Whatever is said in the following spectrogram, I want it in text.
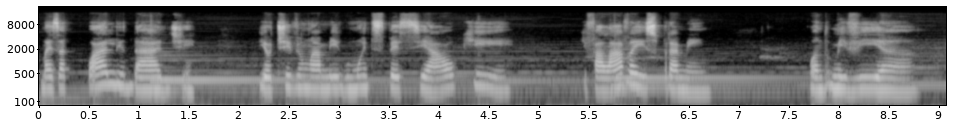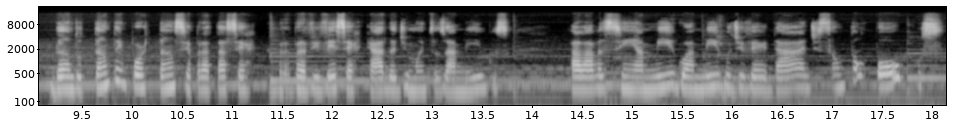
mas a qualidade. E eu tive um amigo muito especial que, que falava isso para mim, quando me via dando tanta importância para tá para viver cercada de muitos amigos. Falava assim: amigo, amigo de verdade, são tão poucos.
